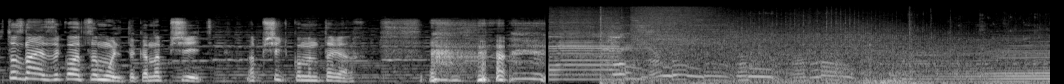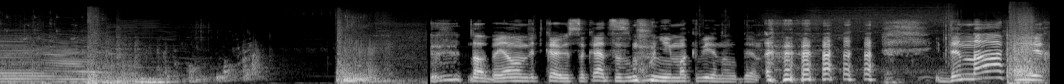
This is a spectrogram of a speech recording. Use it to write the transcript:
Хто знає, з якого це мультика, напишіть. Напишіть в коментарях. Добре, я вам відкрию секрет, це з Муні і Маквіна один. Іди нафіг!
